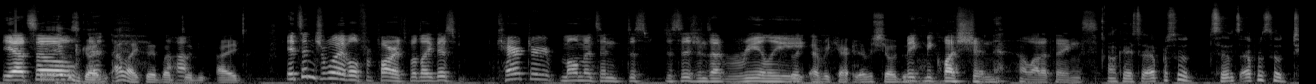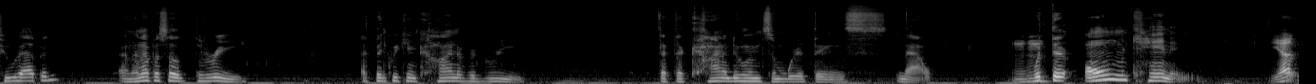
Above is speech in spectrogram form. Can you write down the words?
Yeah, so it was good. it- I liked it, but uh, didn't- I it's enjoyable for parts, but like there's character moments and dis- decisions that really like every character, every show. Did. make me question a lot of things. Okay, so episode since episode two happened, and then episode three, I think we can kind of agree that they're kind of doing some weird things now Mhm. with their own canon Yep.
